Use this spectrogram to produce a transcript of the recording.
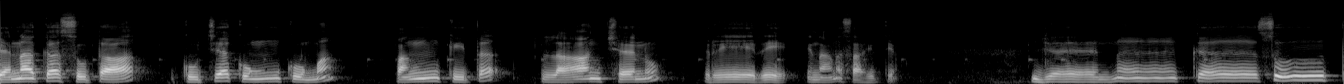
జనక సుత కుచ కుంకుమ పంకిత లాంఛను രേ രേ എന്നാണ് സാഹിത്യം ജനകസൂത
